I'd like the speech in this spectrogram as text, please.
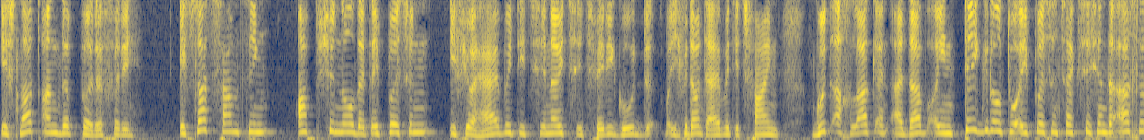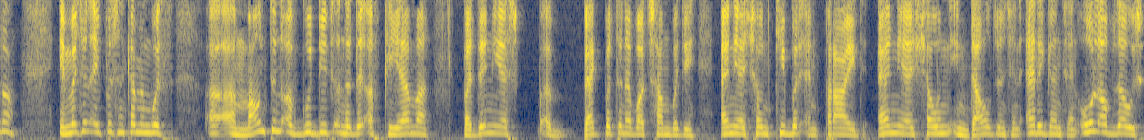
is not on the periphery. It's not something optional that a person, if you have it, it's you know it's it's very good. But if you don't have it, it's fine. Good akhlaq and adab are integral to a person's success in the akhirah. Imagine a person coming with a mountain of good deeds on the day of qiyamah, but then he has Uh, backbitten about somebody, and he has shown kibr and pride, and he has shown indulgence and arrogance and all of those,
